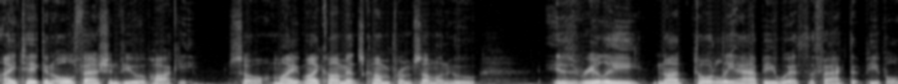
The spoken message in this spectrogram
I take an old-fashioned view of hockey. So my my comments come from someone who is really not totally happy with the fact that people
